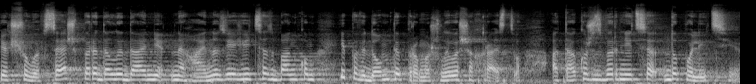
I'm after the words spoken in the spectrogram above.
Якщо ви все ж передали дані, негайно зв'яжіться з банком і повідомте про можливе шахрайство, а також зверніться до поліції.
